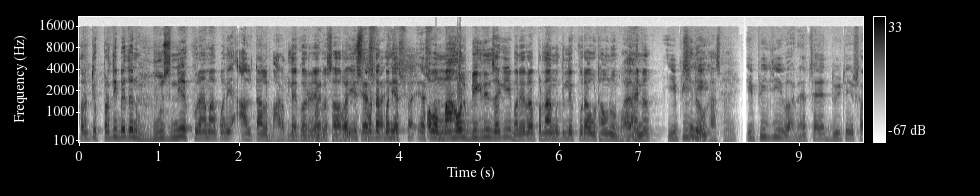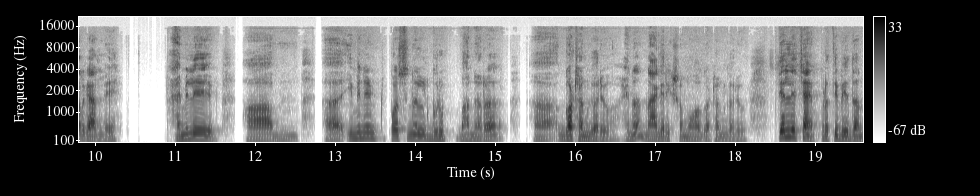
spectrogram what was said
तर त्यो प्रतिवेदन बुझ्ने कुरामा पनि आलटाल भारतले गरिरहेको छ र यसपटक पनि अब माहौल बिग्रिन्छ कि भनेर प्रधानमन्त्रीले कुरा उठाउनु भएन। इपिजी खासमा? इपिजी भने चाहिँ दुइटै सरकारले हामीले इमिनेन्ट पर्सनल ग्रुप भनेर गठन गर्यो होइन? नागरिक समूह गठन गर्यो। त्यसले चाहिँ प्रतिवेदन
